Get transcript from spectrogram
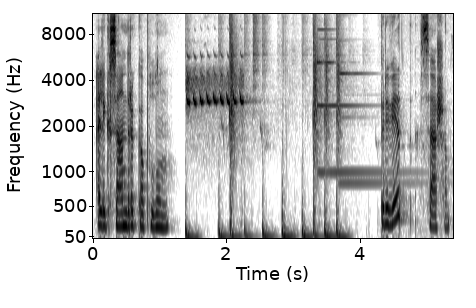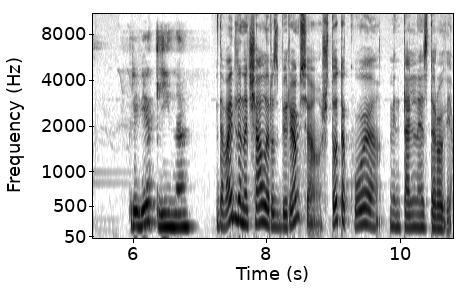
Александра Каплун. Привет, Саша. Привет, Лина. Давай для начала разберемся, что такое ментальное здоровье.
